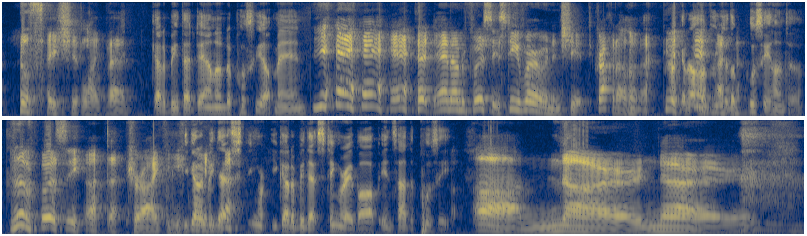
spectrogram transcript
He'll say shit like that. got to beat that down under pussy up, man. Yeah, down under pussy, Steve Irwin and shit, crocodile hunter. Got to hunt into the pussy hunter. the pussy hunter, crikey. You got to be that sting. You got to be that stingray bob inside the pussy. Oh no, no.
